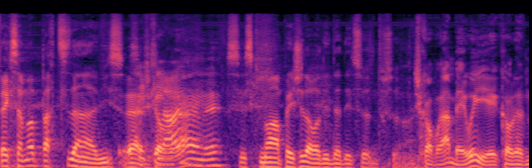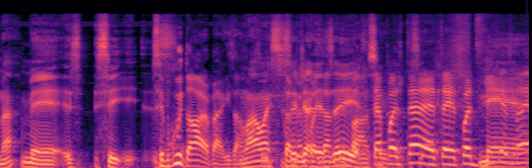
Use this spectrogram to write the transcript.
fait que ça m'a parti dans la vie, ça. C'est clair. C'est ce qui m'a empêché d'avoir des dates d'études, tout ça. Je comprends, ben oui, complètement. Mais c'est. C'est beaucoup d'heures, par exemple. Ouais, ouais, Tu c'est t'as ça que j'allais le temps de dire. T'as pas le temps, t'as pas de vie Mais quasiment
